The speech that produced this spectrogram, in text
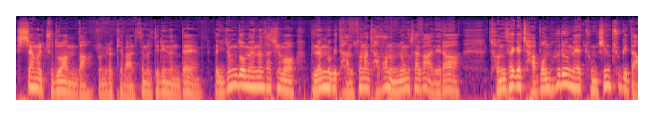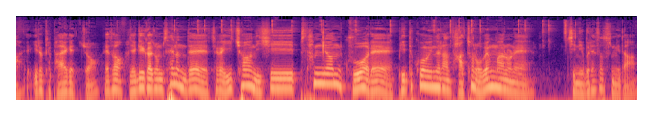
시장을 주도한다. 좀 이렇게 말씀을 드리는데 이 정도면은 사실 뭐 블랙록이 단순한 자산 운용사가 아니라 전 세계 자본 흐름의 중심축이다. 이렇게 봐야겠죠. 그래서 얘기가 좀 새는데 제가 2023년 9월에 비트코인을 한 4,500만 원에 진입을 했었습니다.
